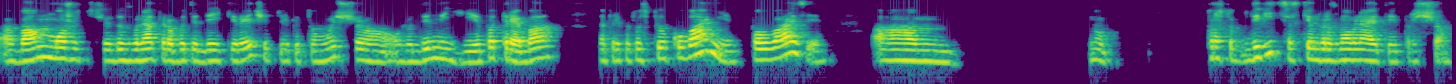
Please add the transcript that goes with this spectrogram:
вам можуть дозволяти робити деякі речі тільки тому, що у людини є потреба, наприклад, у спілкуванні, повазі. Ну, Просто дивіться, з ким ви розмовляєте і про що.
